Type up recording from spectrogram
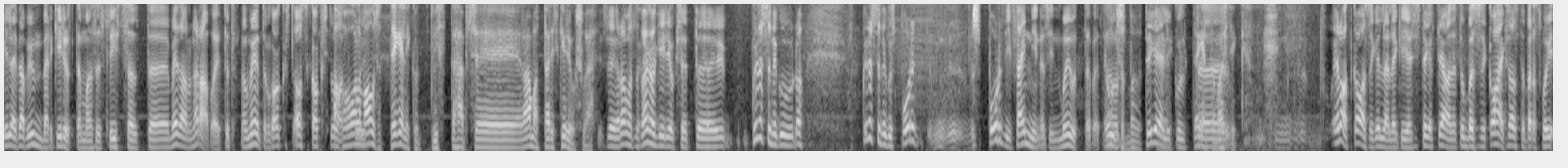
mille peab ümber kirjutama, sest lihtsalt äh, medal on ära võetud. no meenutame kaks, aastat kaks tuhat. aga oleme ausad, tegelikult vist läheb see raamat päris kirjuks või? see raamat läheb väga kirjuks, et äh, kuidas see nagu noh, kuidas see nagu sport, spordifännina sind mõjutab, et õudselt mõjutab. tegelikult tegelikult on vastik. Äh, elad kaasa kellelegi ja siis tegelikult tead, et umbes kaheksa aasta pärast või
